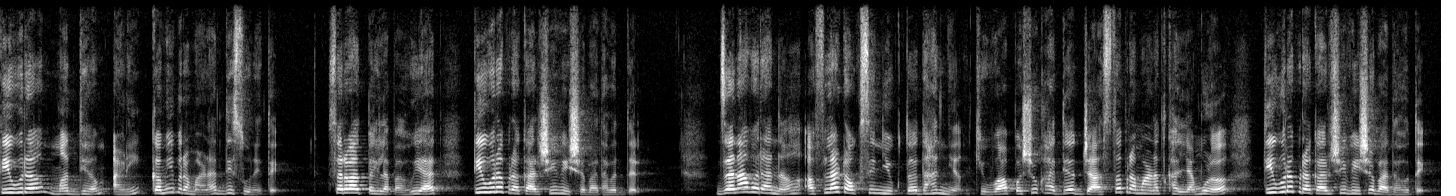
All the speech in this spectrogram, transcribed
तीव्र मध्यम आणि कमी प्रमाणात दिसून येते. सर्वात पहिला पाहूयात तीव्र प्रकारची विषबाधाबद्दल. जनावरांनं अफलाटॉक्सिनयुक्त धान्य किंवा पशुखाद्य जास्त प्रमाणात खाल्ल्यामुळं तीव्र प्रकारची विषबाधा होते.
